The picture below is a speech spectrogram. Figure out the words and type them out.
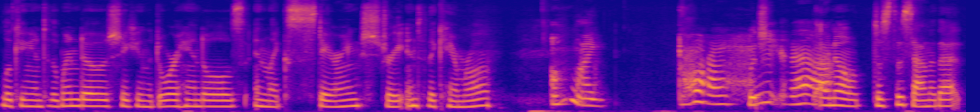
looking into the windows, shaking the door handles, and like staring straight into the camera. Oh my god, I hate Which- that. I know, just the sound of that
